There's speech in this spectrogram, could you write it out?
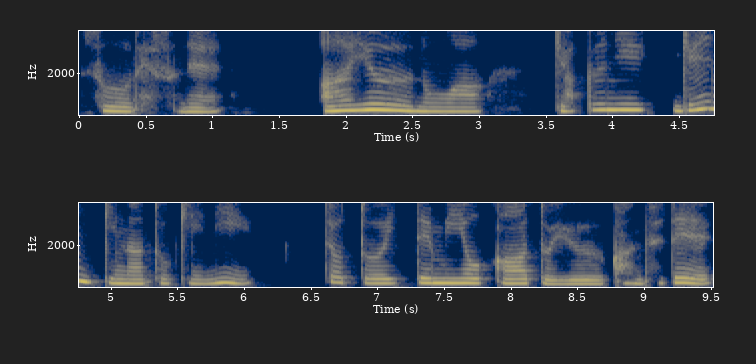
そうですね、ああいうのは逆に元気な時にちょっと行ってみようかという感じで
